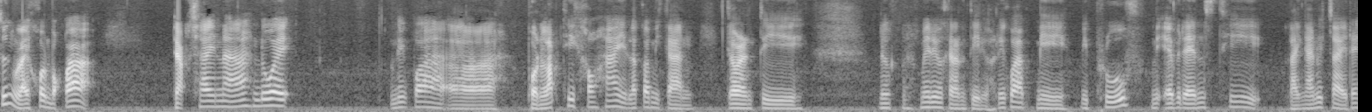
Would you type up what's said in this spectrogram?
ซึ่งหลายคนบอกว่าอยากใช้นะด้วยเรียกว่าผลลัพธ์ที่เขาให้แล้วก็มีการการันตี ไม่เรียกว่าการันตีหรอเรียกว่ามีมี proof มี evidence ที่หลายงานวิจัยได้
